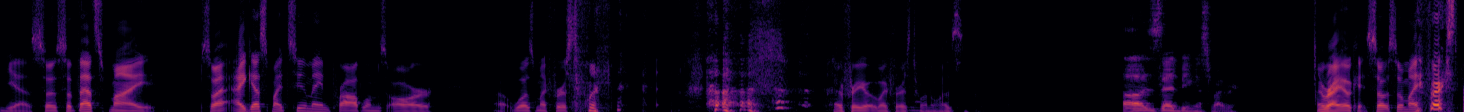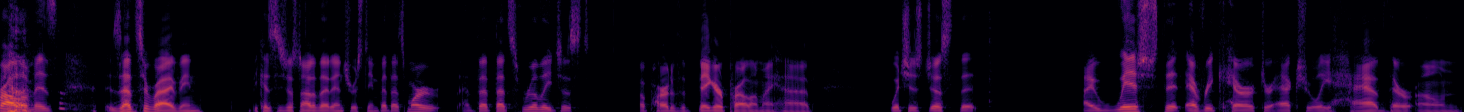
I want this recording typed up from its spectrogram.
yeah, so so that's my. So I, I guess my two main problems are, uh, was my first one. I forget what my first one was. uh, Zed being a survivor. Right. Okay. So so my first problem is that surviving because it's just not that interesting. But that's more that that's really just a part of the bigger problem I have, which is just that I wish that every character actually had their own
